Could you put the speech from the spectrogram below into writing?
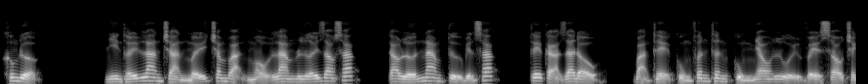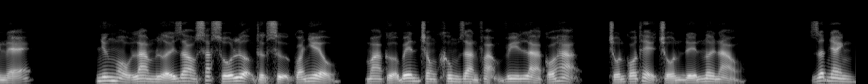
Không được. Nhìn thấy lan tràn mấy trăm vạn màu lam lưới dao sắc, cao lớn nam tử biến sắc, tê cả da đầu, bản thể cùng phân thân cùng nhau lùi về sau tranh né. Nhưng màu lam lưới dao sắc số lượng thực sự quá nhiều, mà cửa bên trong không gian phạm vi là có hạn, trốn có thể trốn đến nơi nào. Rất nhanh,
